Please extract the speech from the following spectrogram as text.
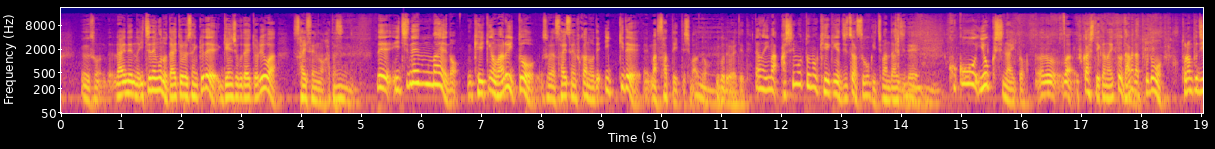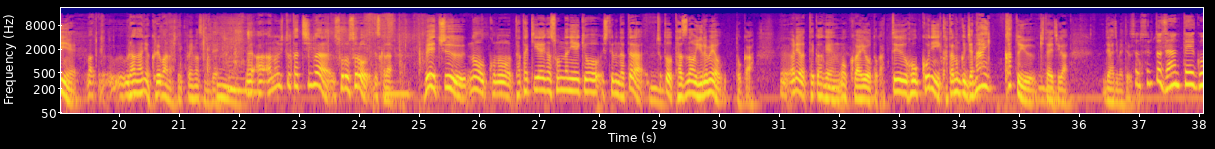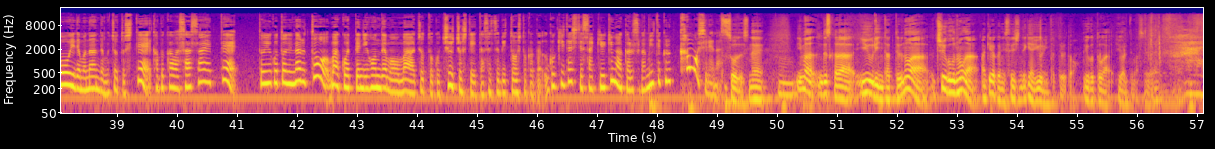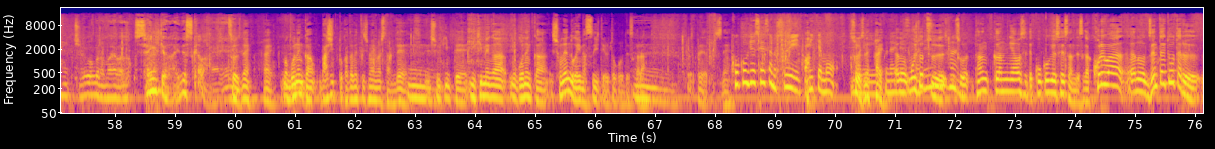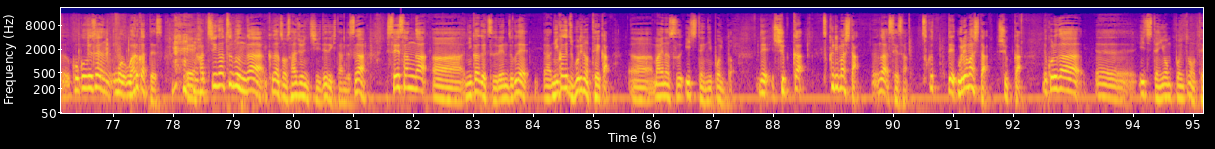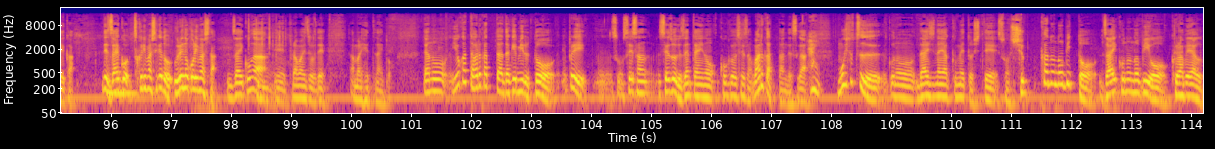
その来年の1年後の大統領選挙で現職大統領は再選を果たす。うんで、1年前の景気が悪いと、それは再選不可能で、一気で、まあ、去っていってしまうということを言われていて、だから今、足元の景気が実はすごく一番大事で、ここを良くしないと、あのまあ、付加していかないとだめだってことも、トランプ陣営、まあ、裏側にはクレバーな人いっぱいいますんで、うん、ああの人たちはそろそろ、ですから、米中のこの叩き合いがそんなに影響してるんだったら、ちょっと手綱を緩めようとか、あるいは手加減を加えようとかっていう方向に傾くんじゃないかという期待値が出始めてるそうすると暫定合意でも何でもちょっとして株価は支えてということになると、まあ、こうやって日本でも、まあ、ちょっとこう躊躇していた設備投資とかが動き出して、先行きも明るさが見えてくるかもしれない。そうですね、うん、今、ですから、有利に立っているのは、中国の方が明らかに精神的には有利に立っているということが言われてますよね、はい、中国の前は選挙ないですからね。そうですね、はい。まあ、5年間、ばしっと固めてしまいましたんで、うん、習近平2期目がもう5年間、初年度が今、過ぎているところですから。うんやっぱりですね。鉱工業生産の推移見てもそうですね。はい。あのもう一つ、はい、その単価に合わせて鉱工業生産ですがこれはあの全体トータル鉱工業生産も悪かったです、えー、8月分が9月の30日に出てきたんですが生産があ2か月連続で2か月ぶりの低下あマイナス1.2ポイント。で出荷作りましたが生産。作って売れました、出荷。で、これが、えー、1.4ポイントの低下。で、在庫作りましたけど、売れ残りました。在庫が、えー、プラマイゼロであんまり減ってないと。であの良かった悪かっただけ見るとやっぱりその生産製造業全体の工業生産悪かったんですが、はい、もう一つこの大事な役目としてその出荷の伸びと在庫の伸びを比べ合う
